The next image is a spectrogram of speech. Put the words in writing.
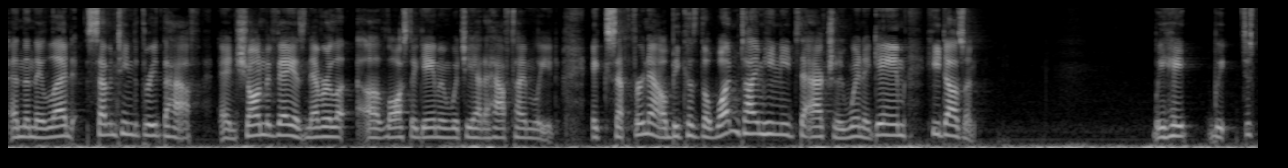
and then they led 17 to 3 at the half. And Sean McVay has never uh, lost a game in which he had a halftime lead, except for now because the one time he needs to actually win a game, he doesn't. We hate we just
